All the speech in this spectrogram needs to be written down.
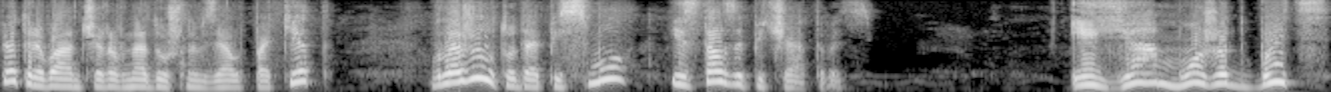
Петр Иванович равнодушно взял пакет, вложил туда письмо и стал запечатывать. — И я, может быть,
